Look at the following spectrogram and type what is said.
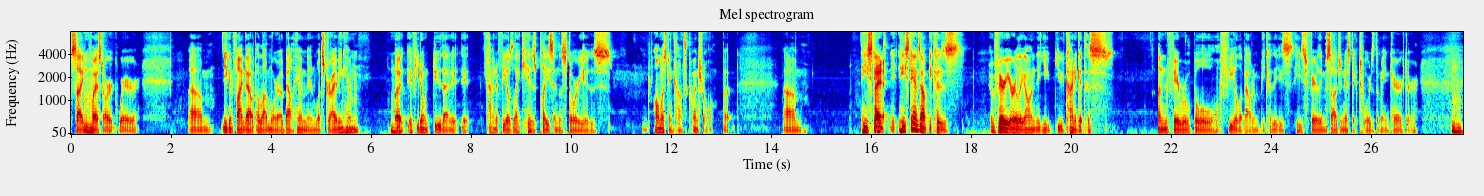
side Mhm. quest arc where um, you can find out a lot more about him and what's driving him. Mhm. But if you don't do that, it, it kind of feels like his place in the story is almost inconsequential. But um, he stands he stands out because very early on you you kind of get this unfavorable feel about him because he's he's fairly misogynistic towards the main character. Mhm.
